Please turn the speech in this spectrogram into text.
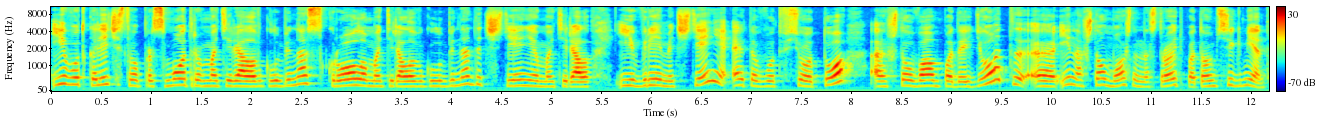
и вот количество просмотров материалов, глубина скролла материалов, глубина до чтения материалов и время чтения это вот все то, а, что вам подойдет э, и на что можно настроить потом сегмент.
